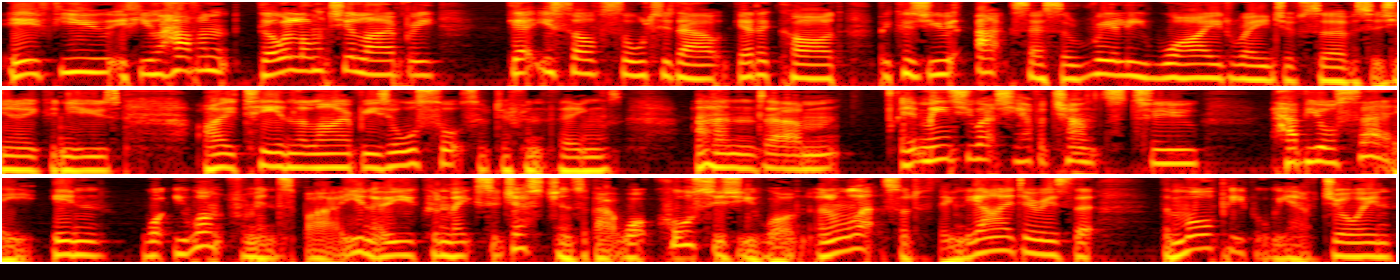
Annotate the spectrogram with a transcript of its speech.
if you if you haven't, go along to your library, get yourself sorted out, get a card because you access a really wide range of services. You know, you can use IT in the libraries, all sorts of different things, and um, it means you actually have a chance to have your say in what you want from Inspire. You know, you can make suggestions about what courses you want and all that sort of thing. The idea is that the more people we have join,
